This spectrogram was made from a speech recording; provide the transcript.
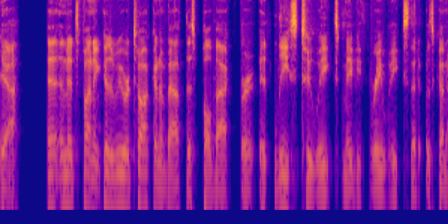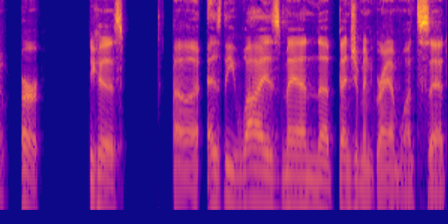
Yeah. And, and it's funny because we were talking about this pullback for at least two weeks, maybe three weeks, that it was going to occur because uh, as the wise man uh, Benjamin Graham once said,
